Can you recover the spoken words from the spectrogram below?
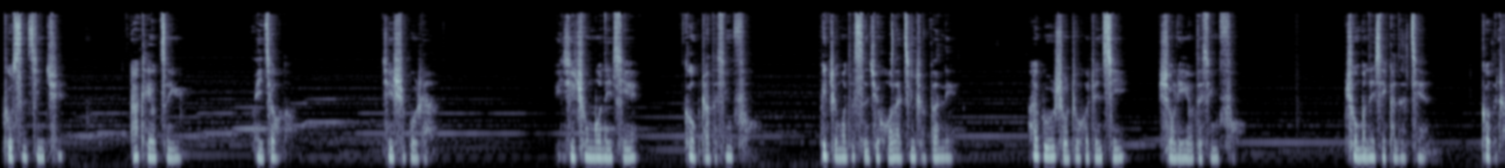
不思进取，阿 K 又自语，没救了。其实不然，与其触摸那些够不着的幸福，被折磨的死去活来、精神分裂，还不如守住和珍惜手里有的幸福。触摸那些看得见、够得着、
